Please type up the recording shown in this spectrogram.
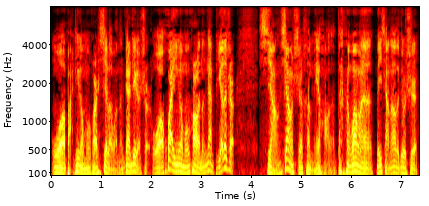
我把这个模块卸了，我能干这个事儿；我换一个模块，我能干别的事儿。想象是很美好的，但万万没想到的就是，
